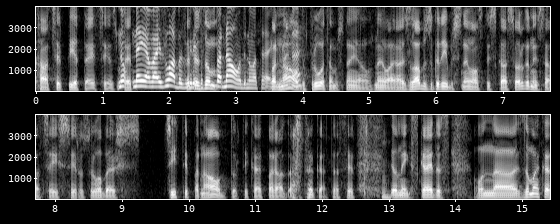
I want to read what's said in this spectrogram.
kāds ir pieteicies. Nu, bet, ne jau aiz labas gribas, dom... par naudu noteikti. Par naudu, ne? protams, ne jau, ne jau aiz labas gribas nevalstiskās organizācijas ir uz robežas. Citi par naudu tur tikai parādās. Tas ir mhm. pilnīgi skaidrs. Un, uh, es domāju, ka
